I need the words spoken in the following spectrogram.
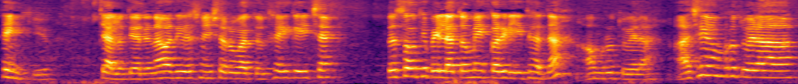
થેન્ક યુ ચાલો, ત્યારે નવા દિવસની શરૂઆત તો થઈ ગઈ છે. તો સૌથી પહેલાં તો મેં કરી લીધા હતા અમૃતવેળા. આજે અમૃતવેળા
